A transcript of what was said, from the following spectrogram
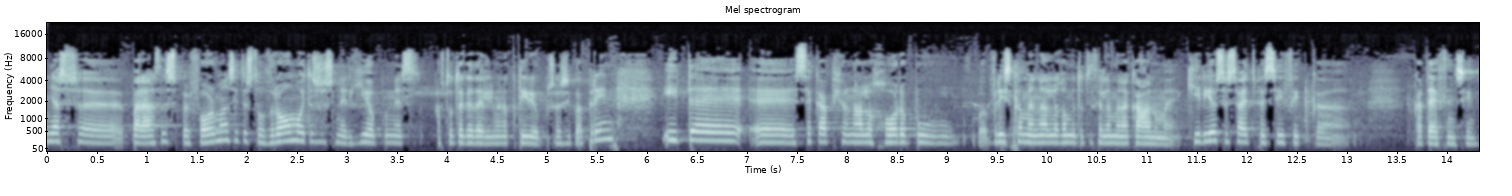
μιας ε, παράστασης performance, είτε στο δρόμο, είτε στο συνεργείο που είναι αυτό το εγκαταλειμμένο κτίριο που σας είπα πριν, είτε ε, σε κάποιον άλλο χώρο που βρίσκαμε ανάλογα με το τι θέλαμε να κάνουμε. Κυρίως σε site-specific ε, κατεύθυνση.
